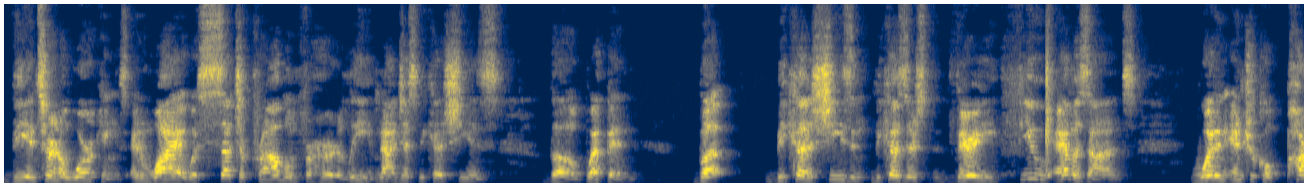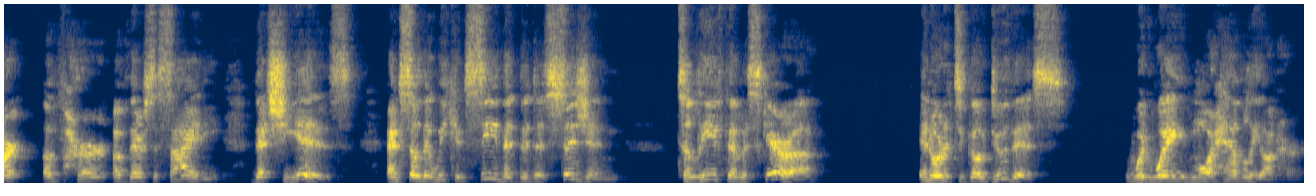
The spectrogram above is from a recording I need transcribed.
the internal workings and why it was such a problem for her to leave? Not just because she is the weapon, but because she's in, because there's very few Amazons. What an integral part of her of their society that she is and so that we can see that the decision to leave Themyscira in order to go do this would weigh more heavily on her.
